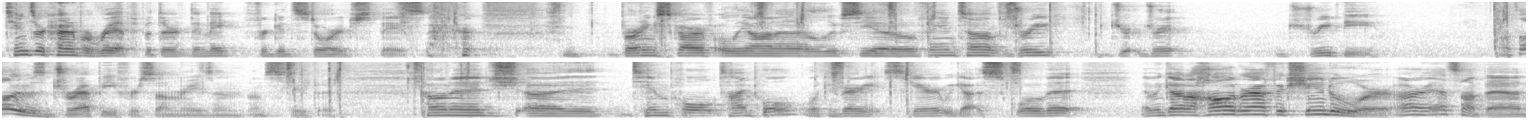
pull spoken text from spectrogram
Tins are kind of a rip, but they're they make for good storage space. Burning Scarf, Oleana, Luxio, Phantump, Dreep, Dreep, Dreepy. I thought it was Dreppy for some reason. I'm stupid. Honedge, uh, Tympole, Time Pole, looking very scared. We got Skwovet, And we got a holographic Chandelure. All right, that's not bad.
